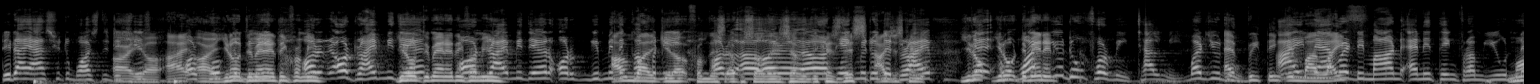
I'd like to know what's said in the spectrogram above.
Did I ask you to wash the dishes? y'all. I- or all right, cook you don't demand meal, anything from me. Or drive me there. You don't demand anything or from me. Or drive me there, or give me the I'm company. about to get up from this or, uh, episode, or, ladies and gentlemen, or because take this- me to I the just drive. you don't- you don't what demand do you do for me? Tell me. What do you do? Everything in I my never demand anything from you. Mom,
